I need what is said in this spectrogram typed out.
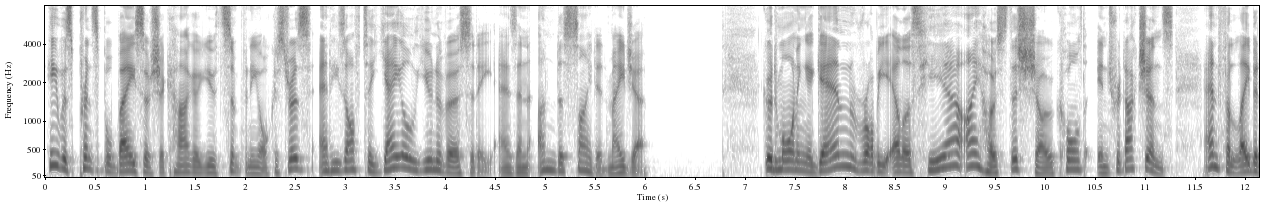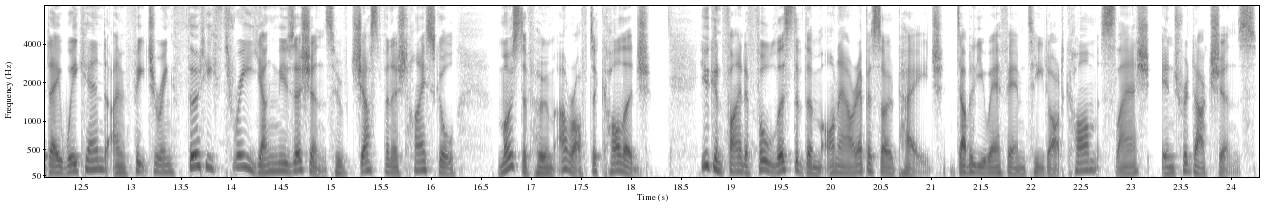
He was principal bass of Chicago Youth Symphony Orchestras, and he's off to Yale University as an undecided major. Good morning again, Robbie Ellis here. I host this show called Introductions, and for Labor Day weekend, I'm featuring 33 young musicians who've just finished high school, most of whom are off to college. You can find a full list of them on our episode page, wfmt.com/introductions.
